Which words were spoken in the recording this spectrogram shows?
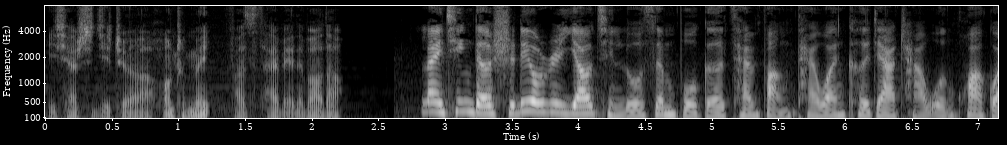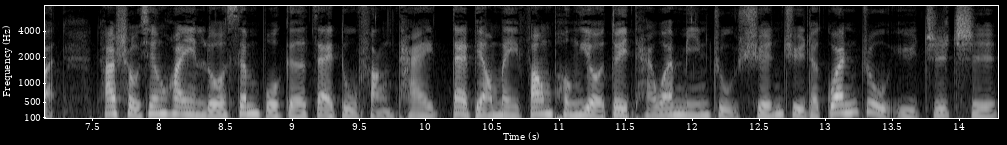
以下是记者黄春梅发自台北的报道。赖清德十六日邀请罗森伯格参访台湾客家茶文化馆。他首先欢迎罗森伯格再度访台，代表美方朋友对台湾民主选举的关注与支持。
